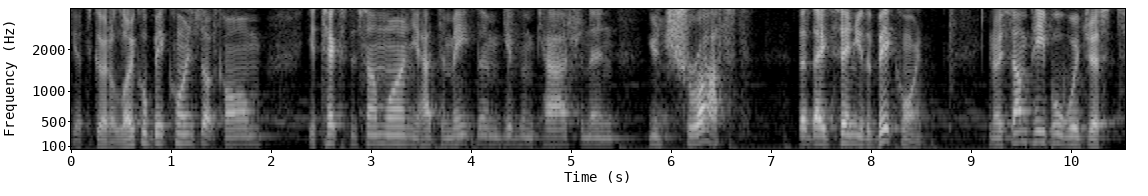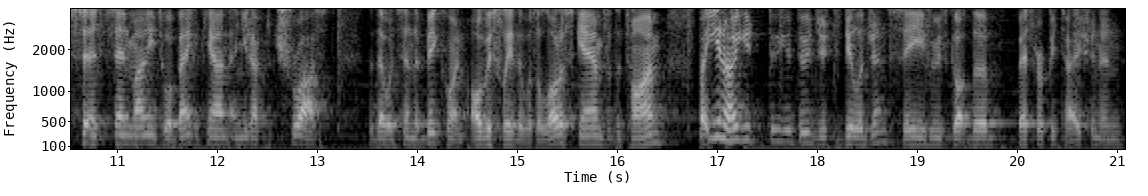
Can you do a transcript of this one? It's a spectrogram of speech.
You had to go to localbitcoins.com. You texted someone, you had to meet them, give them cash, and then you trust that they'd send you the Bitcoin. You know, some people would just send money to a bank account and you'd have to trust that they would send the Bitcoin. Obviously, there was a lot of scams at the time, but you know, you do your due diligence, see who's got the best reputation, and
